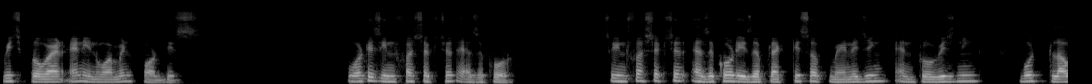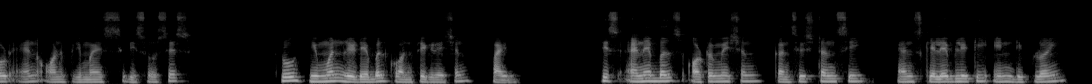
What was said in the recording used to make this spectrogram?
which provide an environment for this. What is infrastructure as a code? So infrastructure as a code is a practice of managing and provisioning both cloud and on-premise resources through human readable configuration file. This enables automation, consistency, and scalability in deploying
